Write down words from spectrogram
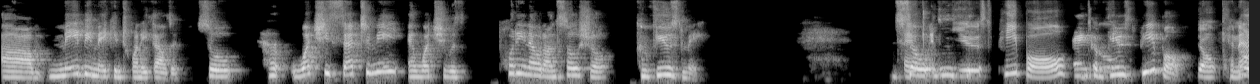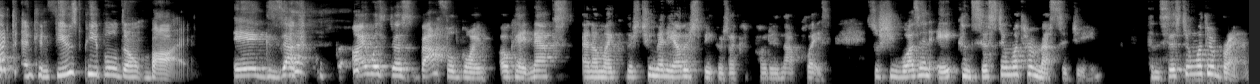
um, maybe making 20,000. So her, what she said to me and what she was putting out on social confused me so and confused people and confused people. don't connect and confused people don't buy. Exactly. I was just baffled going okay next. And i'm like there's too many other speakers i could put in that place. So she wasn't a consistent with her messaging consistent with her brand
